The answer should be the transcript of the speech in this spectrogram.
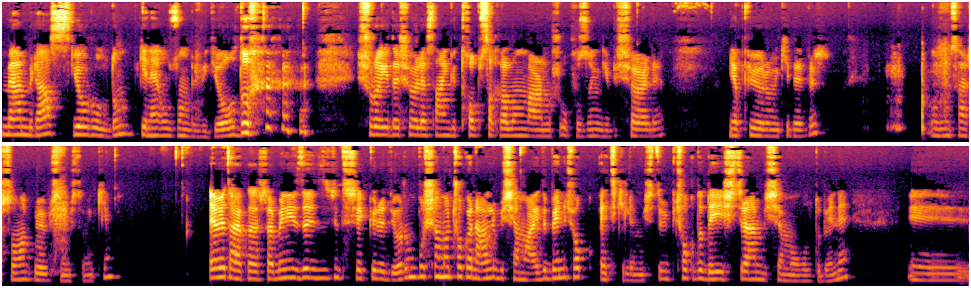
Ben biraz yoruldum. Yine uzun bir video oldu. Şurayı da şöyle sanki top sakalım varmış upuzun gibi şöyle yapıyorum ikide bir. Uzun saçlı olmak böyle bir şeymiş demek ki. Evet arkadaşlar beni izlediğiniz için teşekkür ediyorum. Bu şema çok önemli bir şemaydı. Beni çok etkilemişti. Çok da değiştiren bir şema oldu beni. Ee,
